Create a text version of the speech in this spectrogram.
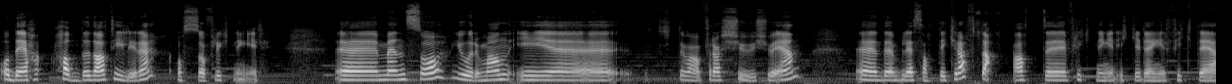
Og det hadde da tidligere også flyktninger. Men så gjorde man i Det var fra 2021 det ble satt i kraft da, at flyktninger ikke lenger fikk det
